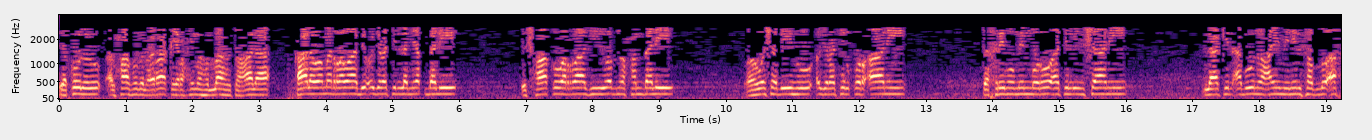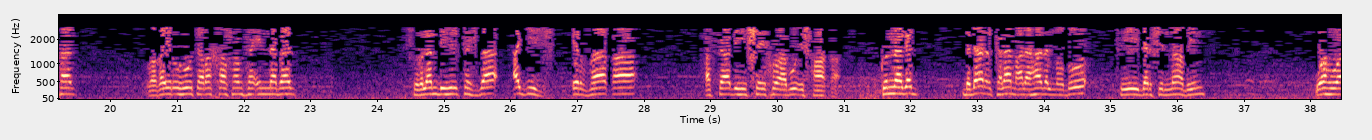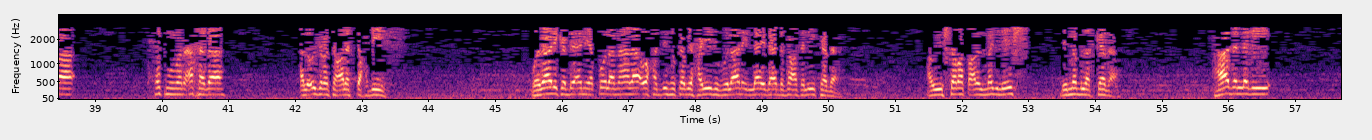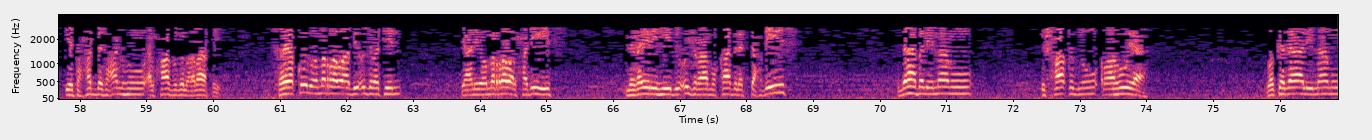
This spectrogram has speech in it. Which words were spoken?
يقول الحافظ العراقي رحمه الله تعالى قال ومن روى بأجرة لم يقبل إسحاق والراجي وابن حنبل وهو شبيه أجرة القرآن تخرم من مروءة الإنسان لكن أبو نعيم الفضل أخذ وغيره ترخصا فإن نبذ شغلا به الكشف أجز إرفاقا أفتى به الشيخ أبو إسحاق. كنا قد بدأنا الكلام على هذا الموضوع في درس ماض وهو حكم من أخذ الأجرة على التحديث. وذلك بأن يقول أنا لا أحدثك بحديث فلان إلا إذا دفعت لي كذا أو يشترط على المجلس بمبلغ كذا. هذا الذي يتحدث عنه الحافظ العراقي. فيقول ومن روى بأجرة يعني ومن روى الحديث لغيره بأجرة مقابل التحديث ذهب الإمام إسحاق بن راهوية وكذا الإمام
